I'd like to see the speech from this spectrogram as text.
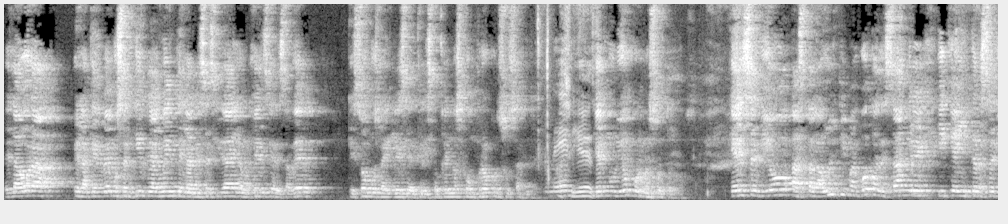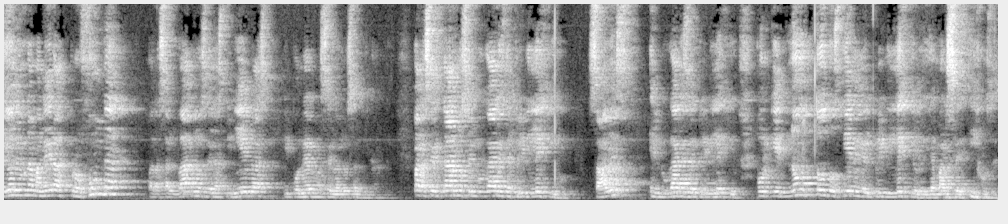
Es la hora en la que debemos sentir realmente la necesidad y la urgencia de saber que somos la iglesia de Cristo, que Él nos compró con su sangre. Así es. Que Él murió por nosotros. Que Él se dio hasta la última gota de sangre y que intercedió de una manera profunda para salvarnos de las tinieblas y ponernos en la luz admirable. Para sentarnos en lugares de privilegio. ¿Sabes? En lugares de privilegio. Porque no todos tienen el privilegio de llamarse hijos de Dios.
